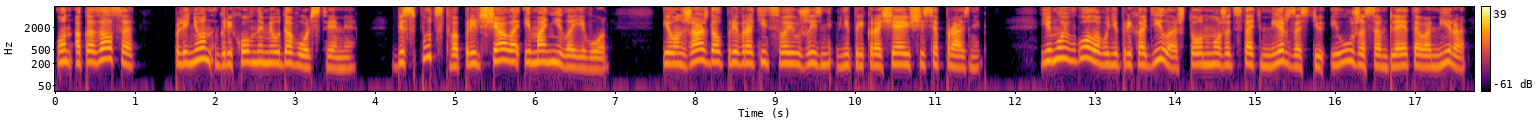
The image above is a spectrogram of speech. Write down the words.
Он оказался пленен греховными удовольствиями. Беспутство прельщало и манило его, и он жаждал превратить свою жизнь в непрекращающийся праздник. Ему и в голову не приходило, что он может стать мерзостью и ужасом для этого мира –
